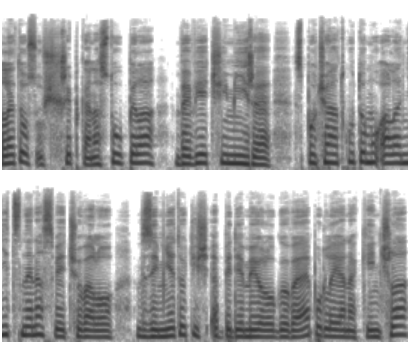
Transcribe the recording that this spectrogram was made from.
Letos už chřipka nastoupila ve větší míře. Zpočátku tomu ale nic nenasvědčovalo. V zimě totiž epidemiologové podle Jana Kinčla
